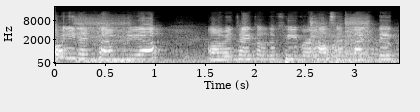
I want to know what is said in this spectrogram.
Coheed and Cambria, um, entitled The Favor House Atlantic.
